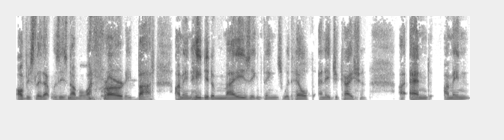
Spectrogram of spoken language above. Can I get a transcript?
obviously, that was his number one priority. But I mean, he did amazing things with health and education. Uh, and I mean,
